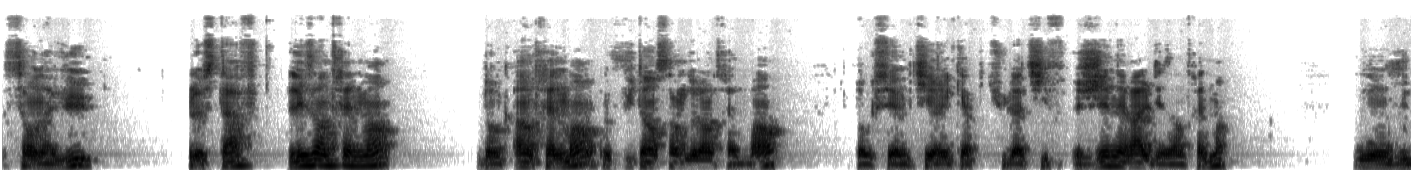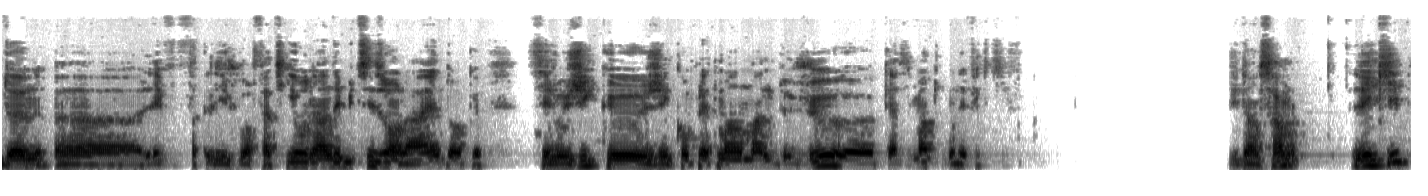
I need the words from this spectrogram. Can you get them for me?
ça on a vu le staff, les entraînements. Donc entraînement, vue d'ensemble de l'entraînement. Donc c'est un petit récapitulatif général des entraînements où on vous donne euh, les, joueurs fatigués. On est en début de saison là, hein, donc c'est logique que j'ai complètement en manque de jeu euh, quasiment tout mon effectif. Vue d'ensemble. L'équipe,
